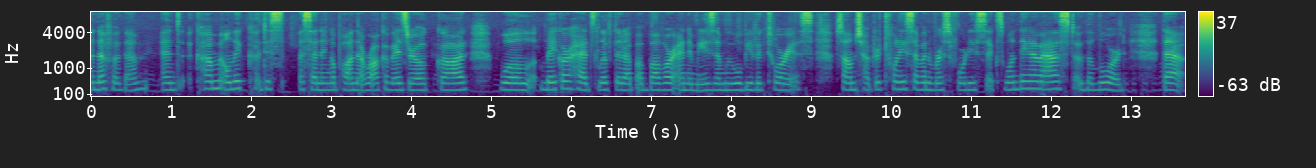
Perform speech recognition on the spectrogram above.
enough of them, and come only ascending upon that rock of Israel, God will make our heads lifted up above our enemies, and we will be victorious. Psalm chapter 27, verse 46. One thing I've asked of the Lord that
